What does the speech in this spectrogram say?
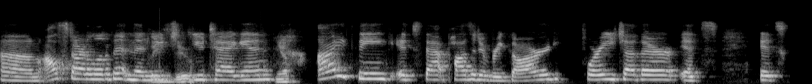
Um, I'll start a little bit and then Please you do. you tag in. Yep. I think it's that positive regard for each other. It's it's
